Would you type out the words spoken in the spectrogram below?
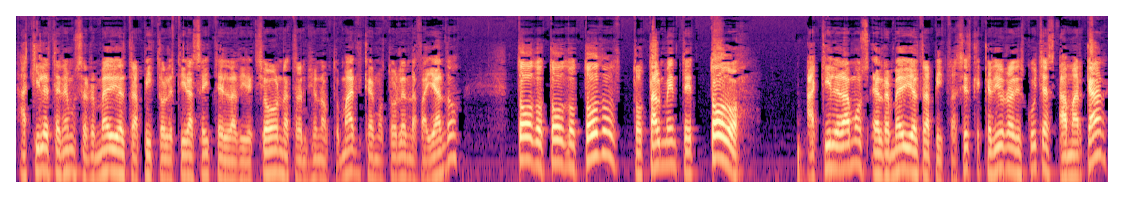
Aquí le tenemos el remedio y el trapito. Le tira aceite en la dirección, la transmisión automática, el motor le anda fallando. Todo, todo, todo, totalmente todo aquí le damos el remedio y el trapito. Así es que, queridos radioescuchas, a marcar,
